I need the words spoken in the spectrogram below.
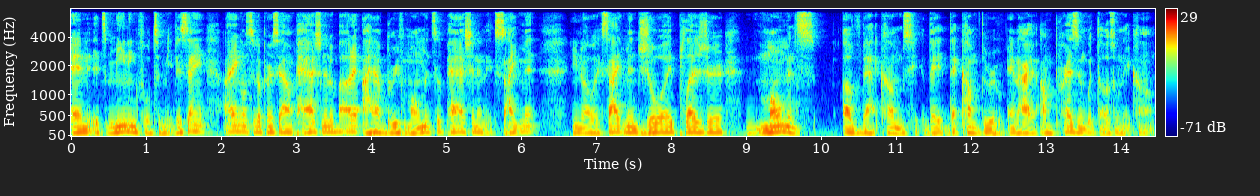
And it's meaningful to me. This ain't, I ain't gonna sit up here and say I'm passionate about it. I have brief moments of passion and excitement, you know, excitement, joy, pleasure, moments of that comes they that come through and I, I'm present with those when they come.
